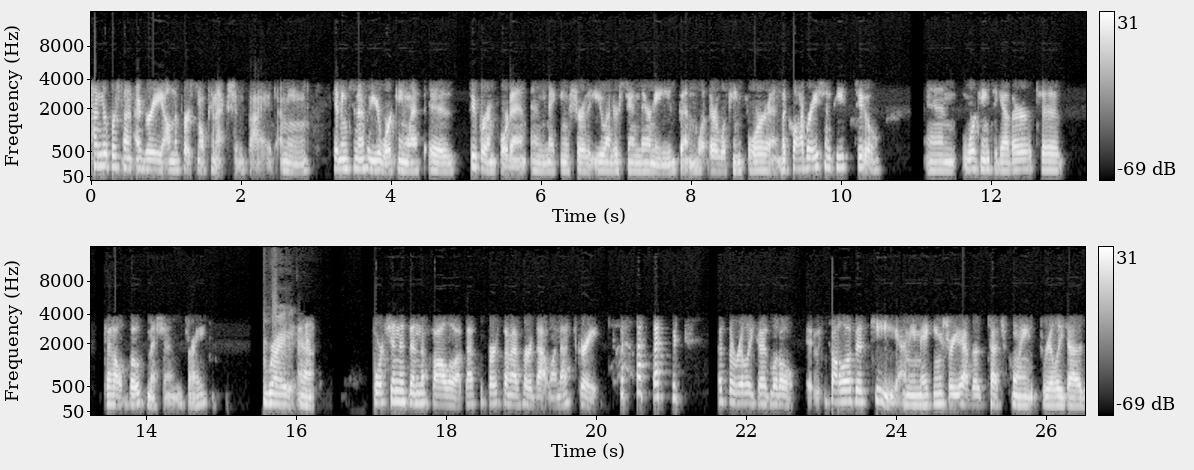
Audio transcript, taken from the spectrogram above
100% agree on the personal connection side. I mean, getting to know who you're working with is super important and making sure that you understand their needs and what they're looking for and the collaboration piece too and working together to to help both missions, right? Right. And fortune is in the follow up. That's the first time I've heard that one. That's great. that's, that's a really good little follow up is key. I mean, making sure you have those touch points really does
